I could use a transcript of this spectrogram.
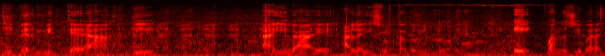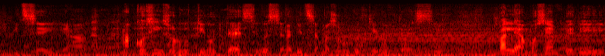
ti permetterà di arrivare al risultato migliore. E quando si parla di pizzeria, ma così sono tutti i contesti, questa è la pizza ma sono tutti i contesti, parliamo sempre di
